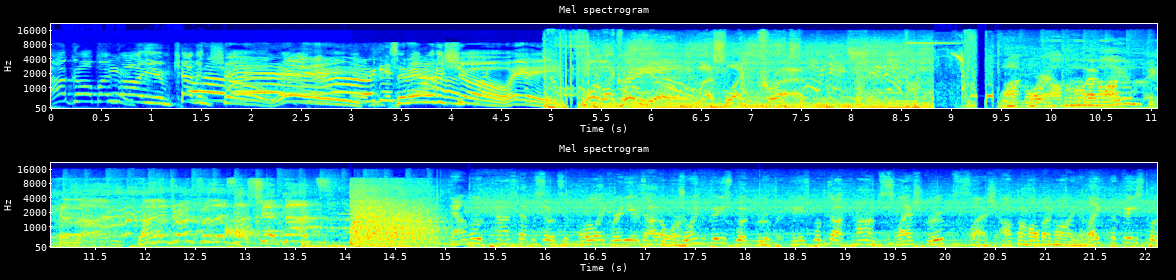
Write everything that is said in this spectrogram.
Alcohol by volume, Kevin Show. Hey, it's the name of the show. Hey, more like radio, less like crap. Want more alcohol by volume? Because I'm kind of drunk for this. Let's shit nuts. Download past episodes at morelikeradio.org. Join the Facebook group at facebook.com slash group slash alcohol by volume. Like the Facebook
